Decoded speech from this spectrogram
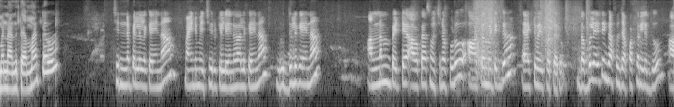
మరి నన్ను తెమ్మంటావు? చిన్న పిల్లలకైనా మైండ్ మెచ్యూరిటీ లేని వాళ్ళకైనా వృద్ధులకైనా అన్నం పెట్టే అవకాశం వచ్చినప్పుడు ఆటోమేటిక్గా యాక్టివ్ అయిపోతారు. డబ్బులు అయితే ఇంకా అసలు చెప్పక్కర్లేదు. ఆ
